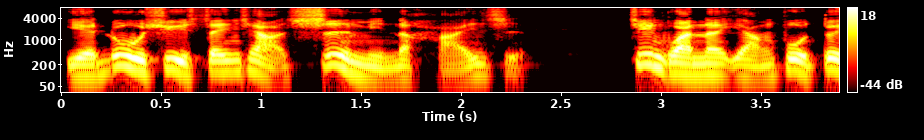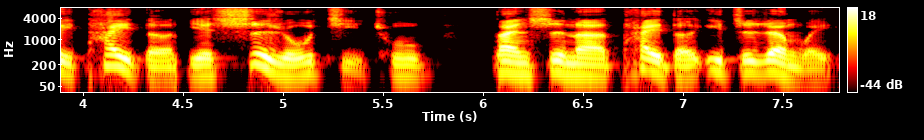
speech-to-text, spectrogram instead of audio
也陆续生下四名的孩子。尽管呢，养父对泰德也视如己出，但是呢，泰德一直认为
